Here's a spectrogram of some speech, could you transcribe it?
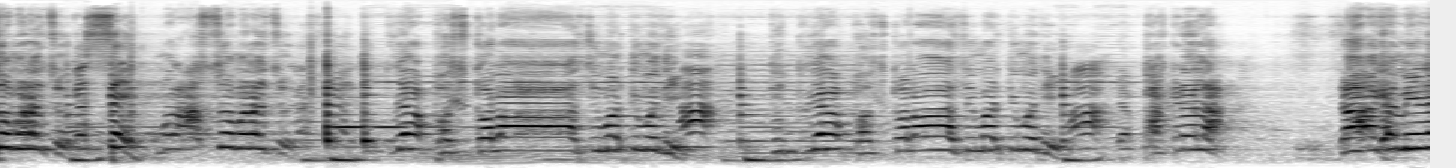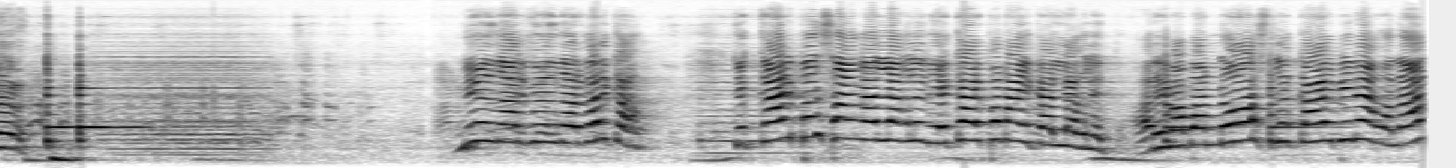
असं म्हणायचं. कसे? मला असं म्हणायचं. तिथल्या फसकलास इमारतीमध्ये तिथल्या फसकलास इमारतीमध्ये त्या फाकड्याला जागा मिळणार. मिळणार मिळणार बर का? ते काय पण सांगायला लागले हे काय पण ऐकायला लागलेत. अरे बाबा न असलं काय बी नाही होणार.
